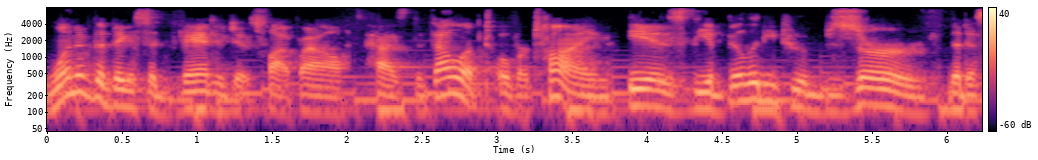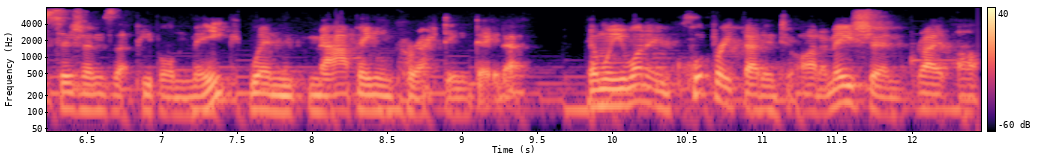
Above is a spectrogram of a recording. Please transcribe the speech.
one of the biggest advantages Flatfile has developed over time is the ability to observe the decisions that people make when mapping and correcting data. And when you want to incorporate that into automation, right, uh,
